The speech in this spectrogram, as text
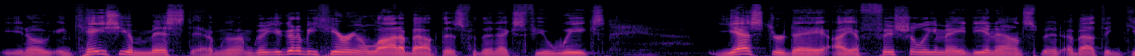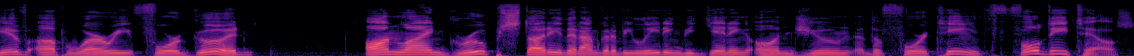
you know, in case you missed it, I'm going, I'm going, you're going to be hearing a lot about this for the next few weeks. Yesterday, I officially made the announcement about the Give Up Worry for Good online group study that I'm going to be leading beginning on June the 14th. Full details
